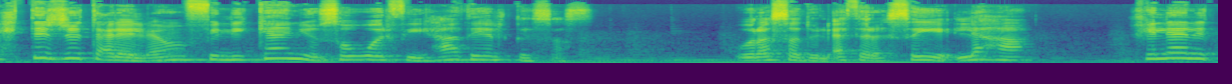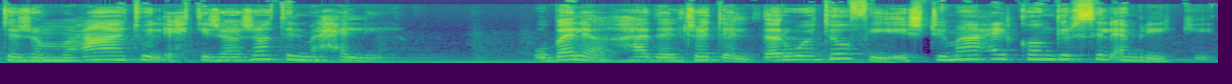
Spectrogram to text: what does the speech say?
احتجت على العنف اللي كان يصور في هذه القصص ورصدوا الأثر السيء لها خلال التجمعات والاحتجاجات المحلية. وبلغ هذا الجدل ذروته في اجتماع الكونغرس الأمريكي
